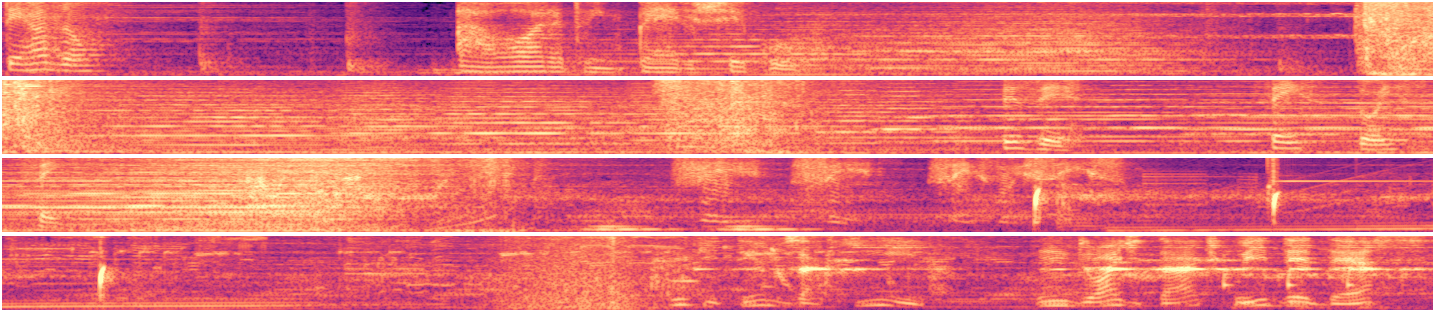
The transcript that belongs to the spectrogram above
Tem razão. A hora do Império chegou. TZ 626 temos aqui? Um droid tático ID-10.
